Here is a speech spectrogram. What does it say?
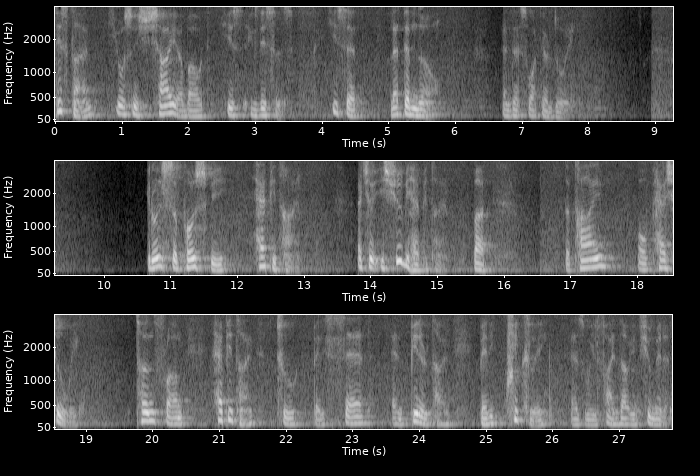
this time, he wasn't shy about his existence. He said, let them know. And that's what they're doing. It was supposed to be happy time. Actually, it should be happy time. But the time of Passion Week turned from happy time to very sad and bitter time very quickly, as we'll find out in a few minutes.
